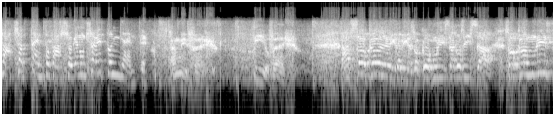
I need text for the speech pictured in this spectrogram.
Faccia, attento fascio che non ci metto niente. A me fascio. Io fascio. A so collega, mica so comunista così sa! So comunista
